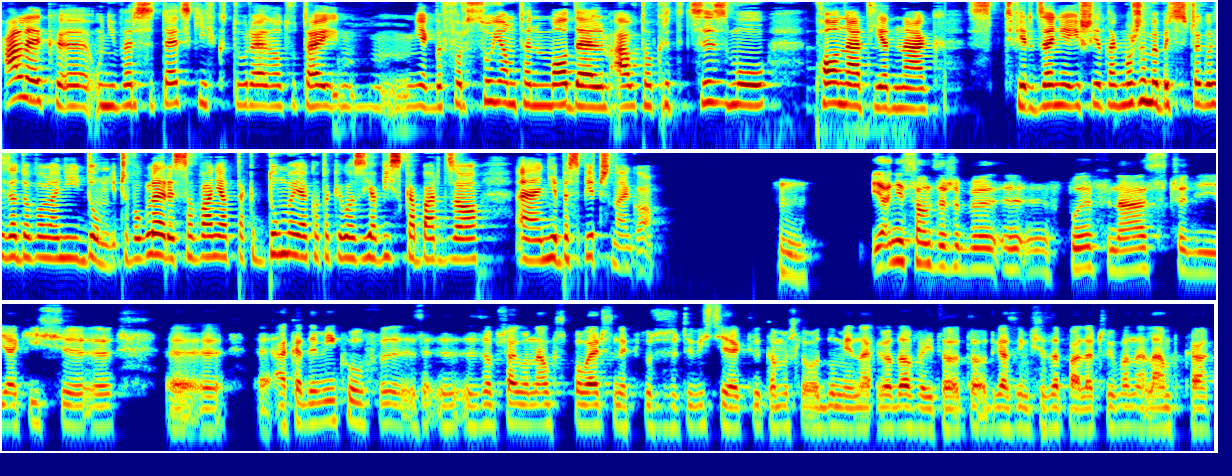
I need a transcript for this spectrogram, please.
kalek y, uniwersyteckich, które no tutaj jakby forsują ten model autokrytycyzmu ponad jednak stwierdzenie, iż jednak możemy być z czegoś zadowoleni i dumni. Czy w ogóle rysowania tak dumy jako takiego zjawiska bardzo e, niebezpiecznego? Hmm. Ja nie sądzę, żeby y, y, wpływ nas, czyli jakichś y, akademików z, obszaru nauk społecznych, którzy rzeczywiście jak tylko myślą o dumie narodowej, to, to od razu im się zapala czerwona lampka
